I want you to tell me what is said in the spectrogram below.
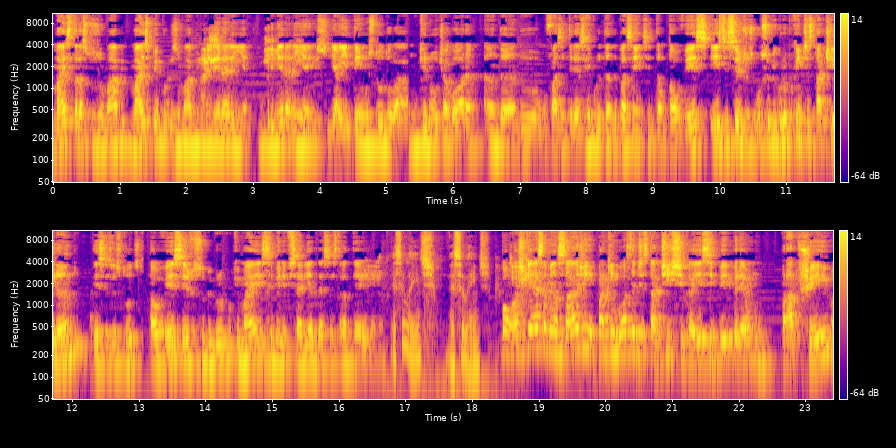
mais trastuzumab, mais pembrolizumab em primeira linha. Em primeira linha é isso. E aí tem um estudo lá, um keynote agora, andando um fase 3 recrutando pacientes. Então talvez esse seja o subgrupo que a gente está tirando desses estudos, talvez seja o subgrupo que mais se beneficiaria dessa estratégia. Né? Excelente, excelente. Bom, acho que essa mensagem, para quem gosta de estatística, esse paper é um prato cheio,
